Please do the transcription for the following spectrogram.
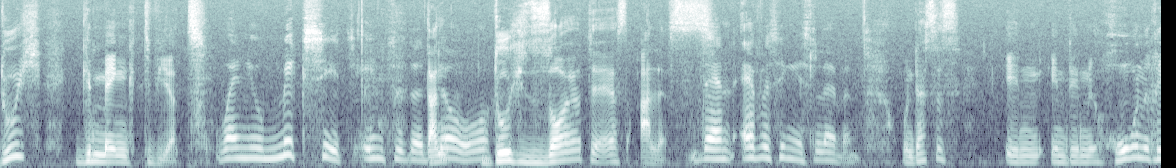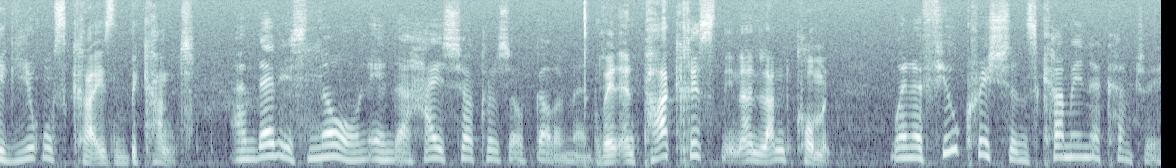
durchgemengt wird, when you mix it into the dann dough, durchsäuert er es alles. then everything is leavened. Und das ist in, in den hohen Regierungskreisen bekannt. And that is known in the high circles of government. Wenn ein paar Christen in ein Land kommen, When a few Christians come in a country,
